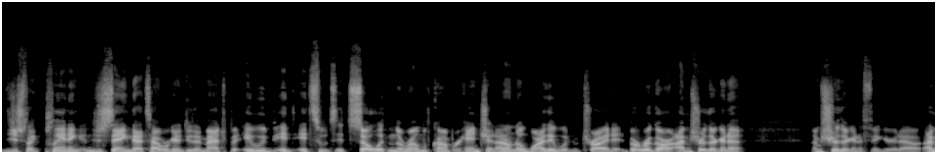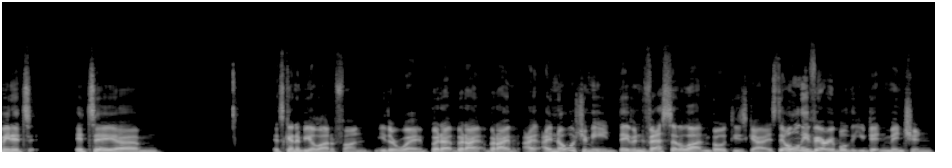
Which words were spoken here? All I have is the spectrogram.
just like planning and just saying that's how we're going to do the match. But it would it, it's it's so within the realm of comprehension. I don't know why they wouldn't have tried it. But regard, I'm sure they're gonna, I'm sure they're gonna figure it out. I mean, it's it's a um, it's going to be a lot of fun either way. But I, but I but I I I know what you mean. They've invested a lot in both these guys. The only variable that you didn't mention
